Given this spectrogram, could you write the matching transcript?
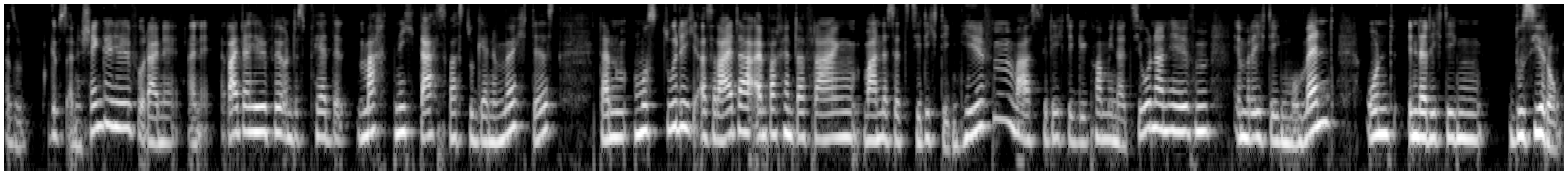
also gibst eine Schenkelhilfe oder eine, eine Reiterhilfe und das Pferd macht nicht das, was du gerne möchtest, dann musst du dich als Reiter einfach hinterfragen, waren das jetzt die richtigen Hilfen, war es die richtige Kombination an Hilfen im richtigen Moment und in der richtigen Dosierung.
